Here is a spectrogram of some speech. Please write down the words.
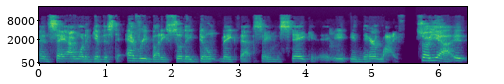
and say I want to give this to everybody so they don't make that same mistake in, their life. So yeah, it,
